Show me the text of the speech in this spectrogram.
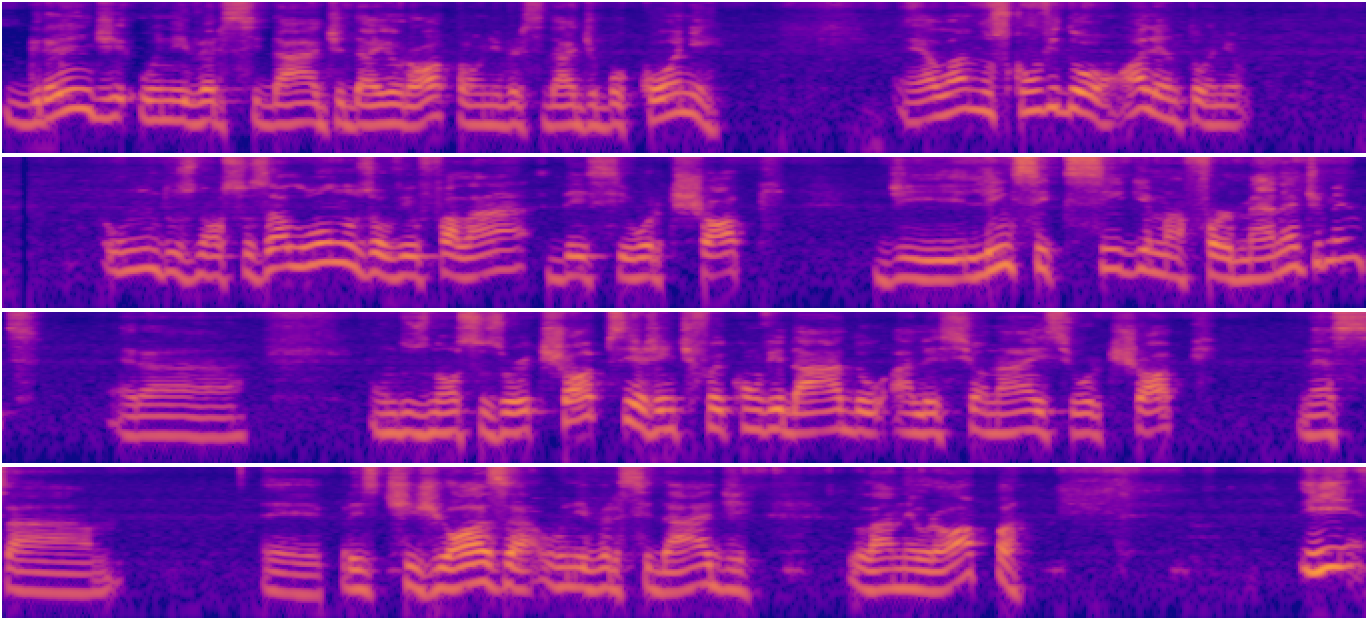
grande universidade da Europa, a Universidade Bocconi, ela nos convidou. Olha, Antônio, um dos nossos alunos ouviu falar desse workshop de Lean Six Sigma for Management, era um dos nossos workshops, e a gente foi convidado a lecionar esse workshop nessa é, prestigiosa universidade lá na Europa. E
